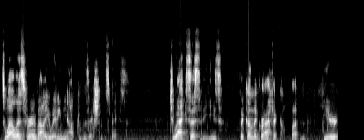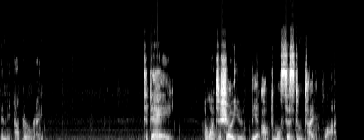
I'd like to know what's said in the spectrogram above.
as well as for evaluating the optimization space. To access these, click on the Graphic button here in the upper right. Today, I want to show you the optimal system type plot.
